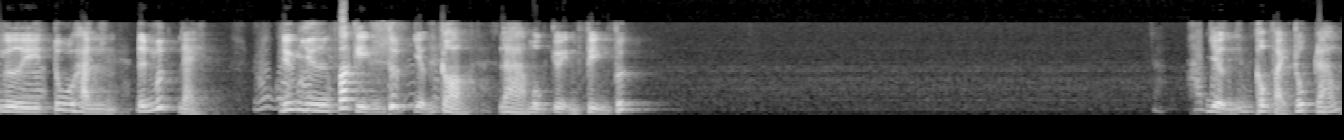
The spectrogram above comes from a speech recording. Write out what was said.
Người tu hành đến mức này, nếu như phát hiện thức vẫn còn là một chuyện phiền phức. Vẫn không phải rốt ráo.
